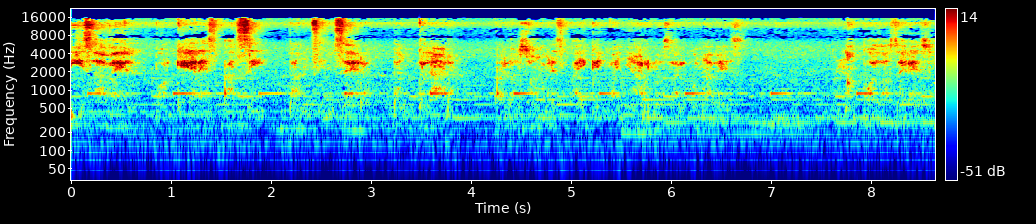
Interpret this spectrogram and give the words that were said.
Isabel, ¿por qué eres así, tan sincera, tan clara? A los hombres hay que engañarlos alguna vez. No puedo hacer eso.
